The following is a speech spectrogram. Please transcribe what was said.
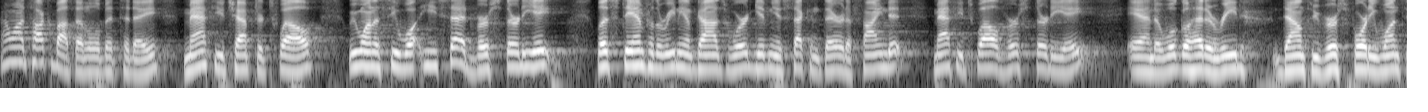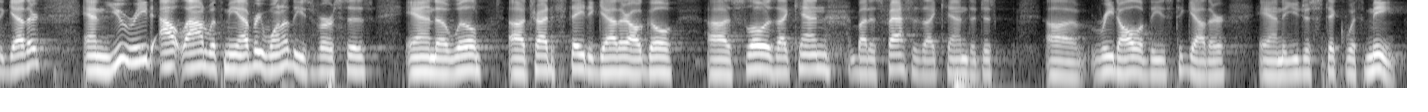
I want to talk about that a little bit today. Matthew chapter 12. We want to see what he said. Verse 38. Let's stand for the reading of God's word, giving you a second there to find it. Matthew 12, verse 38 and uh, we'll go ahead and read down through verse 41 together. And you read out loud with me every one of these verses, and uh, we'll uh, try to stay together. I'll go uh, as slow as I can, but as fast as I can to just uh, read all of these together, and you just stick with me.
